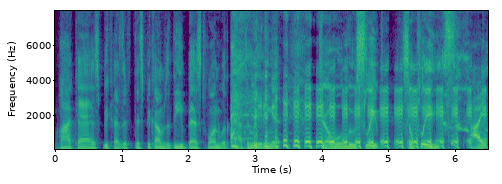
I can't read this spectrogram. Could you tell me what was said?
podcast because if this becomes the best one with Kathryn leading it, Joe will lose sleep. So please. I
